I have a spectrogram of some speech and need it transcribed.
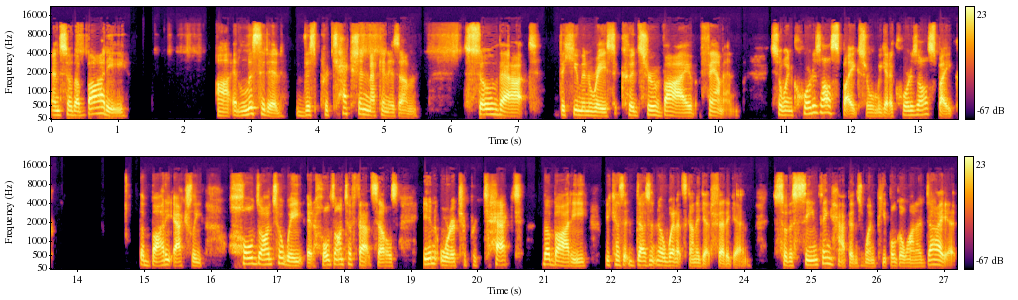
And so the body uh, elicited this protection mechanism so that the human race could survive famine. So when cortisol spikes, or when we get a cortisol spike, the body actually holds on to weight, it holds on to fat cells in order to protect the body because it doesn't know when it's going to get fed again. So the same thing happens when people go on a diet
